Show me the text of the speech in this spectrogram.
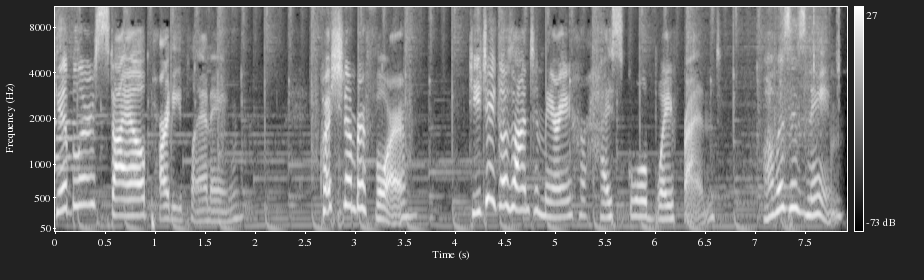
Gibbler style party planning. Question number four DJ goes on to marry her high school boyfriend. What was his name?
